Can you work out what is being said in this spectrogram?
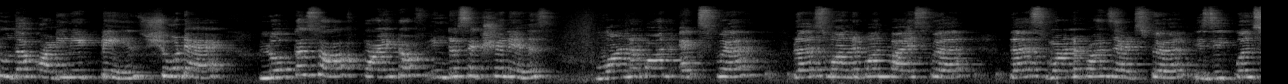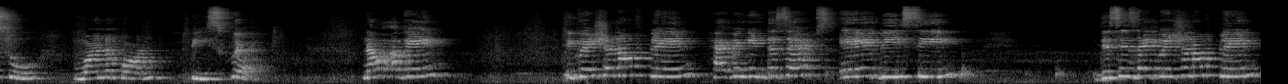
to the coordinate planes show that locus of point of intersection is 1 upon x square plus 1 upon y square plus 1 upon z square is equals to 1 upon p square. Now again, equation of plane having intercepts A, B, C. This is the equation of plane.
